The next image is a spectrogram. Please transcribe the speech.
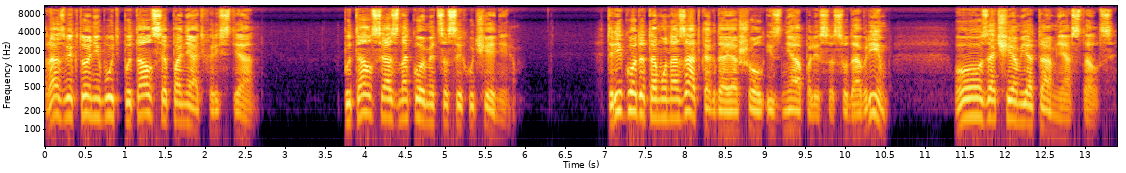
Разве кто-нибудь пытался понять христиан? Пытался ознакомиться с их учением? Три года тому назад, когда я шел из Неаполиса сюда в Рим, о, зачем я там не остался?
